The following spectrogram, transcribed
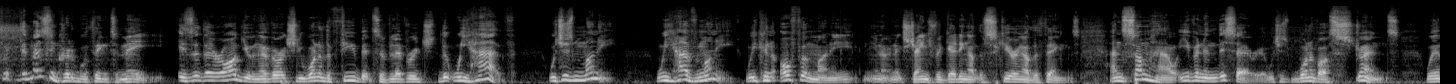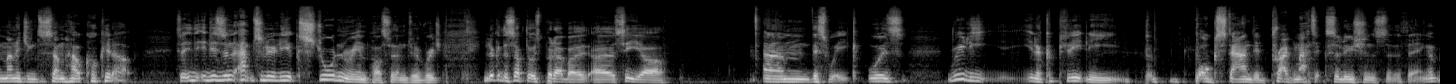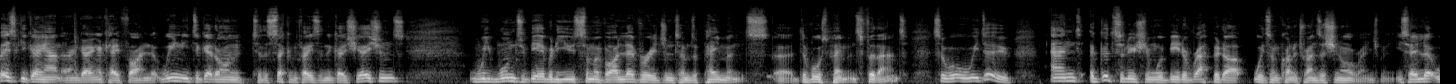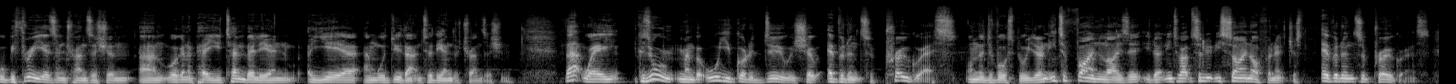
But the most incredible thing to me is that they're arguing over actually one of the few bits of leverage that we have, which is money. We have money. We can offer money, you know, in exchange for getting other, securing other things. And somehow, even in this area, which is one of our strengths, we're managing to somehow cock it up. So it, it is an absolutely extraordinary impasse for them to have reached. Look at the stuff that was put out by uh, CER um, this week was really, you know, completely bog standard pragmatic solutions to the thing. And basically going out there and going, okay, fine, look, we need to get on to the second phase of negotiations we want to be able to use some of our leverage in terms of payments, uh, divorce payments for that. So what will we do? And a good solution would be to wrap it up with some kind of transitional arrangement. You say, look, we'll be three years in transition. Um, we're going to pay you 10 billion a year, and we'll do that until the end of transition. That way, because all remember, all you've got to do is show evidence of progress on the divorce bill. You don't need to finalise it. You don't need to absolutely sign off on it. Just evidence of progress.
